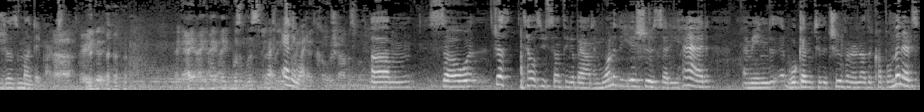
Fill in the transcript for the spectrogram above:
It was a Monday march. Ah, very good. I, I, I, I wasn't listening. Right, so he was talking anyway. about Um, so just tells you something about him. One of the issues that he had, I mean, we'll get into the tshuva in another couple minutes.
